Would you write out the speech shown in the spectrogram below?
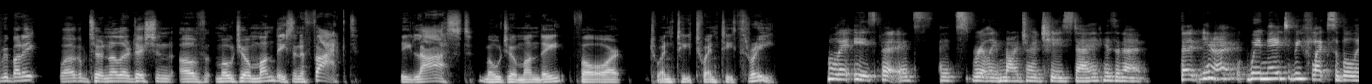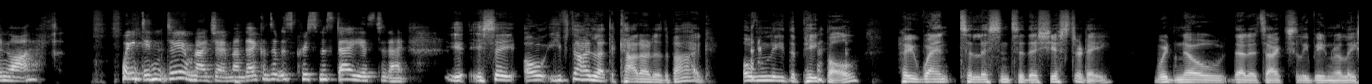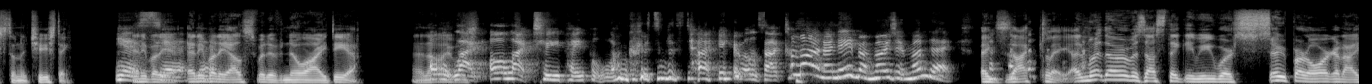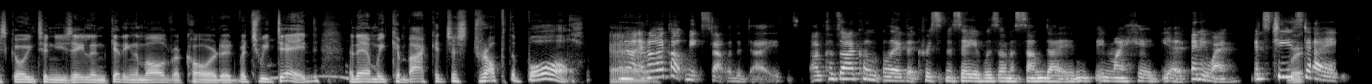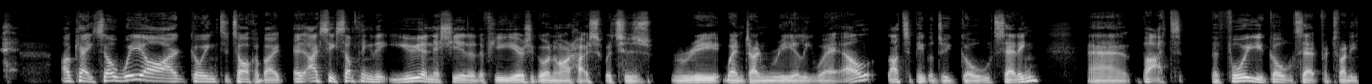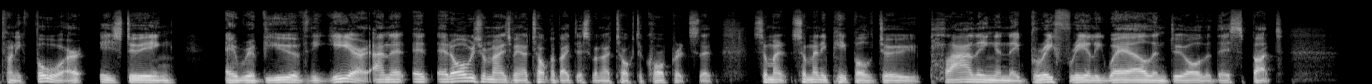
everybody. Welcome to another edition of Mojo Mondays. And in fact, the last Mojo Monday for 2023. Well, it is, but it's it's really Mojo Tuesday, isn't it? But you know, we need to be flexible in life. We didn't do Mojo Monday because it was Christmas Day yesterday. You, you say, oh, you've now let the cat out of the bag. Only the people who went to listen to this yesterday would know that it's actually been released on a Tuesday. Yes, anybody yeah, anybody yeah. else would have no idea. And I was- like all like two people on Christmas Day. I was like, come on, I need my Mojo Monday. exactly. And what there was us thinking we were super organized going to New Zealand, getting them all recorded, which we did. And then we come back and just dropped the ball. And, I, and Um, I got mixed up with the days because I couldn't believe that Christmas Eve was on a Sunday in, in my head. Yeah. Anyway, it's Tuesday. Okay, so we are going to talk about uh, actually something that you initiated a few years ago in our house, which is re- went down really well. Lots of people do goal setting, uh, but before you goal set for 2024 is doing a review of the year, and it, it it always reminds me. I talk about this when I talk to corporates that so many so many people do planning and they brief really well and do all of this, but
